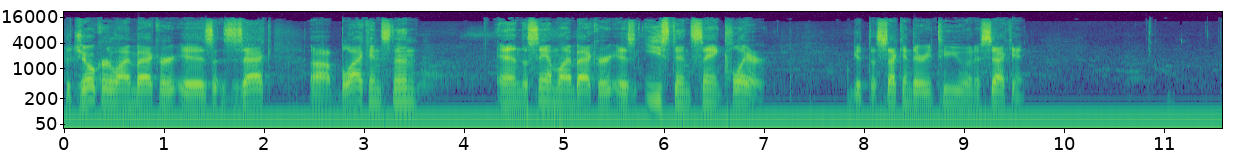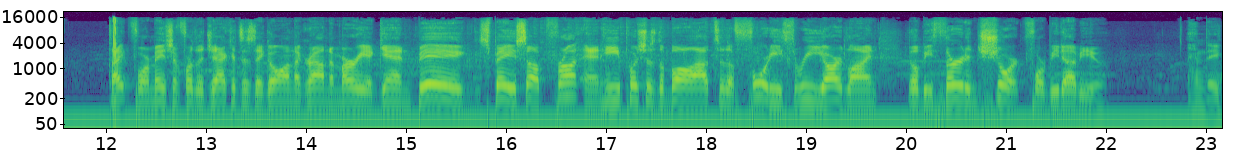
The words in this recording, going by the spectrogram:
The Joker linebacker is Zach uh, Blackenston. And the Sam linebacker is Easton St. Clair. Get the secondary to you in a second. Tight formation for the Jackets as they go on the ground to Murray again. Big space up front, and he pushes the ball out to the 43 yard line. It'll be third and short for BW. And they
